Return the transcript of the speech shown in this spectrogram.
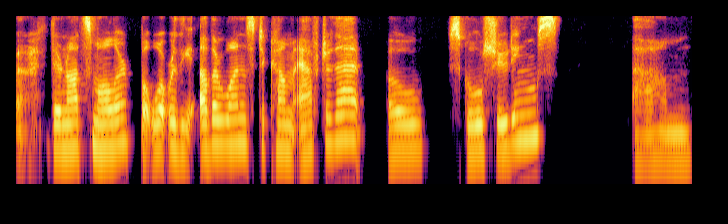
uh, they're not smaller but what were the other ones to come after that? Oh school shootings um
